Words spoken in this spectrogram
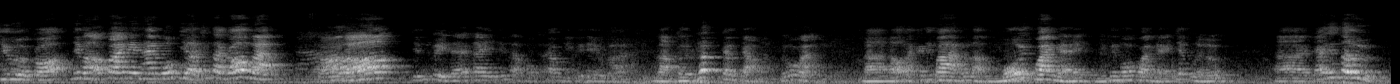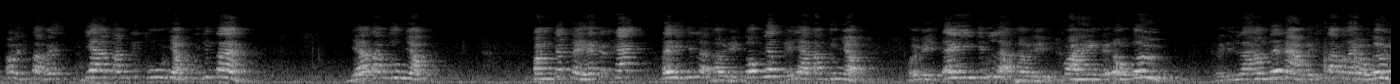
Chưa có. Nhưng mà ở Finance 24 giờ chúng ta có không ạ? Có. đó chính vì thế đây chính là một trong những cái điều mà làm tôi rất trân trọng đúng không ạ? Là đó là cái thứ ba đó là mối quan hệ những cái mối quan hệ chất lượng. À, cái thứ tư đó là chúng ta phải gia tăng cái thu nhập của chúng ta. Gia tăng thu nhập bằng cách này hay cách khác, đây chính là thời điểm tốt nhất để gia tăng thu nhập. Bởi vì đây chính là thời điểm vàng để đầu tư. Vậy thì làm thế nào để chúng ta có thể đầu tư?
